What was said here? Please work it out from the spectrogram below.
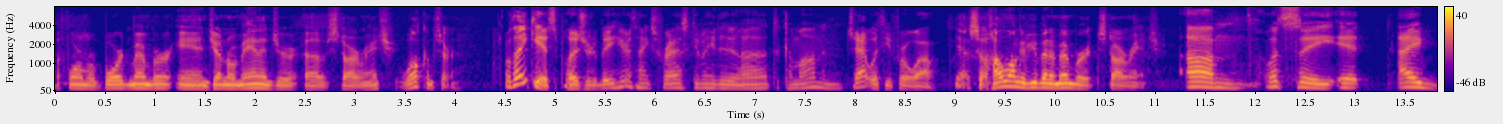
a former board member and general manager of Star Ranch. Welcome, sir. Well, thank you. It's a pleasure to be here. Thanks for asking me to uh, to come on and chat with you for a while. Yeah. So, how long have you been a member at Star Ranch? Um, let's see. It I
